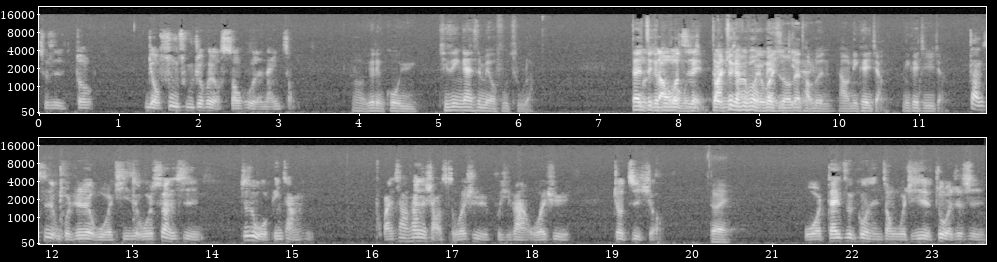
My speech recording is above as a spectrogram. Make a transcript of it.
就是都有付出就会有收获的那一种。哦，有点过誉，其实应该是没有付出了。但是这个部分我们可以，对这个部分我们可以之后再讨论。好，你可以讲，你可以继续讲。但是我觉得我其实我算是，就是我平常晚上三个小时我会去补习班，我会去就自修。对，我在这个过程中，我其实做的就是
